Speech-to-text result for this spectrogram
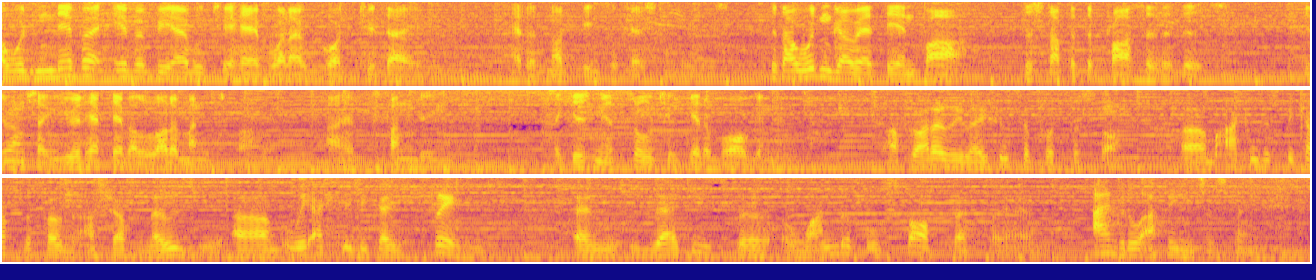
Would never ever be able to have what I've got today had it not been for cash converters. Because I wouldn't go out there and buy the stuff at the price that it is. You know what I'm saying? You would have to have a lot of money to buy it. I have funding. It gives me a thrill to get a bargain. I've got a relationship with the staff. Um, I can just pick up the phone. Ashraf knows me. Um, we actually became friends. And that is the wonderful staff that they have. I grew up in Mitchells Plain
